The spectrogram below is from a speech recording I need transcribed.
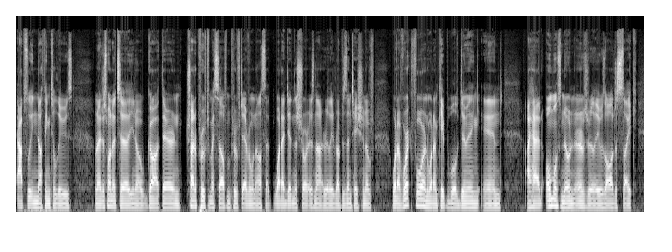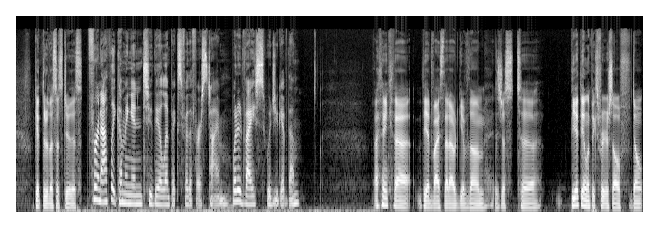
absolutely nothing to lose. And i just wanted to you know go out there and try to prove to myself and prove to everyone else that what i did in the short is not really representation of what i've worked for and what i'm capable of doing. And i had almost no nerves really. It was all just like get through this. Let's do this. For an athlete coming into the Olympics for the first time, what advice would you give them? I think that the advice that I would give them is just to be at the Olympics for yourself. Don't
